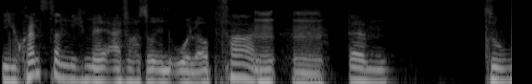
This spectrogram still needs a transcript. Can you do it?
du kannst dann nicht mehr einfach so in Urlaub fahren. Mm-mm. Ähm, du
